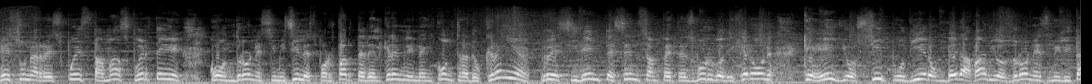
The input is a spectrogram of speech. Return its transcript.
es una respuesta más fuerte con drones y misiles por parte del Kremlin en contra de Ucrania. Residentes en San Petersburgo dijeron que ellos sí pudieron ver a varios drones militares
